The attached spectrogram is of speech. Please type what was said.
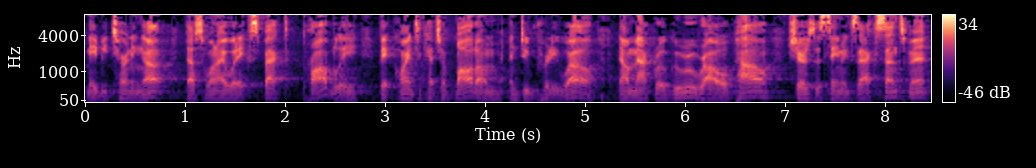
maybe turning up, that's when I would expect probably Bitcoin to catch a bottom and do pretty well. Now macro guru Raoul Pal shares the same exact sentiment.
